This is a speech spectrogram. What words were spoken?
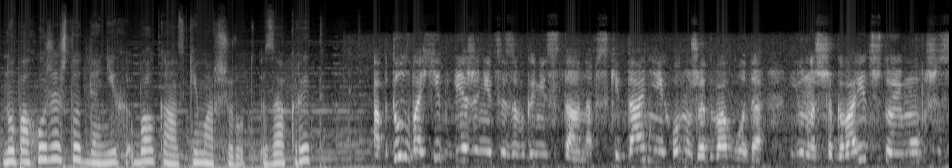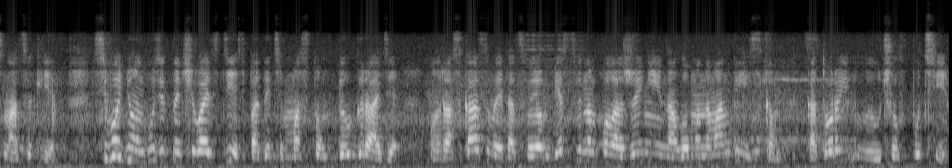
Но похоже, что для них балканский маршрут закрыт. Абдул-Вахид – беженец из Афганистана. В скитаниях он уже два года. Юноша говорит, что ему 16 лет. Сегодня он будет ночевать здесь, под этим мостом в Белграде. Он рассказывает о своем бедственном положении на ломаном английском, который выучил в пути.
